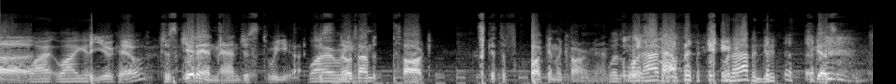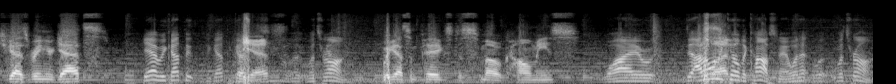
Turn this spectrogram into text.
Uh, Why? Why are get? you okay? Just get in, man. Just we. Why just no we- time to talk. Let's get the fuck in the car, man. What, what happened? What happened, dude? Did you guys? Did you guys bring your gats? Yeah, we got the we got the guns. Yes. What's wrong? We got some pigs to smoke, homies. Why? Are we, Dude, I don't want to kill the cops, man. What, what what's wrong?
